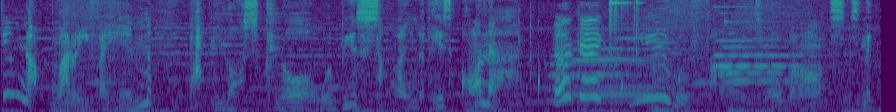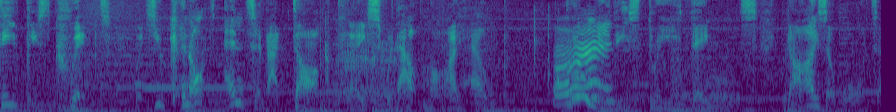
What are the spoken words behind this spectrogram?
Do not worry for him. That lost claw will be a sign of his honor. Okay. You will your answers in the deepest crypt, but you cannot enter that dark place without my help. Bring me these three things. Geyser water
